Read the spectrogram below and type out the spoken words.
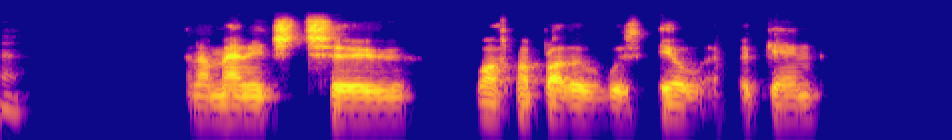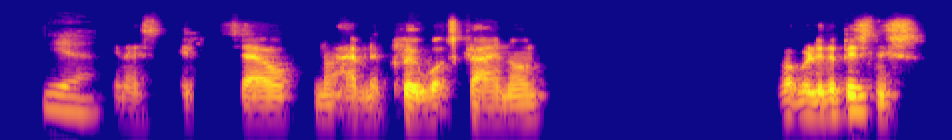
Huh. And I managed to, whilst my brother was ill again, Yeah. in a, in a cell, not having a clue what's going on, got rid of the business.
